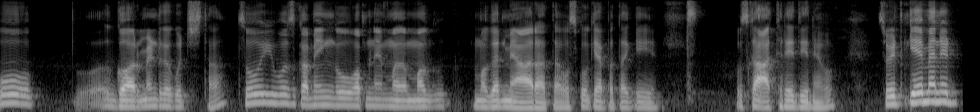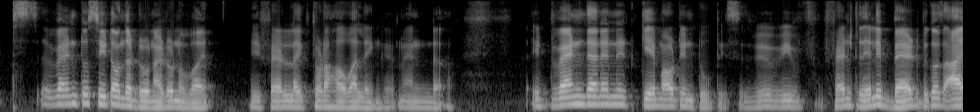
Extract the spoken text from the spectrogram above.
वो गवर्नमेंट का कुछ था सो ही वॉज़ कमिंग वो अपने मग मगन में आ रहा था उसको क्या पता कि उसका आखिरी दिन है वो so it came and it went to sit on the drone I don't know why he felt like थोड़ा हवा लेंगे and it went there and it came out in two pieces we, we felt really bad because i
